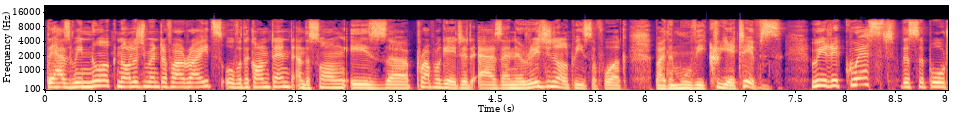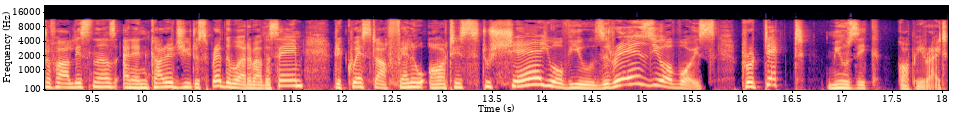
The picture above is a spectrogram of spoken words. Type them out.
There has been no acknowledgement of our rights over the content, and the song is uh, propagated as an original piece of work by the movie creatives. We request the support of our listeners and encourage you to spread the word about the same. Request our fellow artists to share your views, raise your voice, protect music copyright.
